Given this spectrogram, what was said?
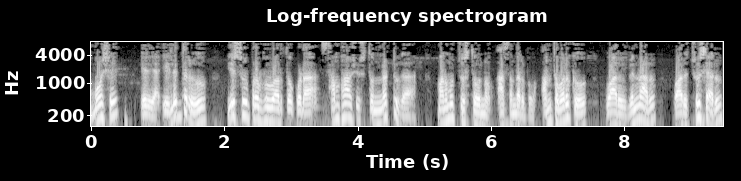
మోషే ఏలియా వీళ్ళిద్దరూ యేసు ప్రభు వారితో కూడా సంభాషిస్తున్నట్టుగా మనము చూస్తూ ఉన్నాం ఆ సందర్భం. అంతవరకు వారు విన్నారు వారు చూశారు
